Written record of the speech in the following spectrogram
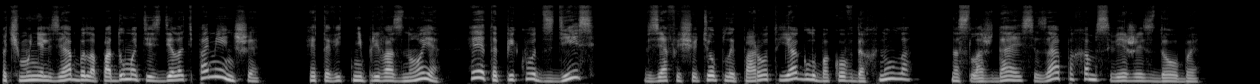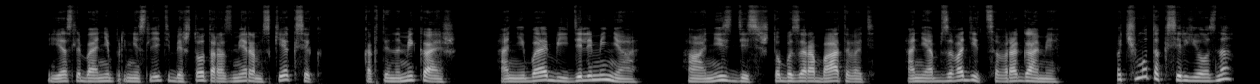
почему нельзя было подумать и сделать поменьше? Это ведь не привозное, это пекут здесь. Взяв еще теплый пород, я глубоко вдохнула, наслаждаясь запахом свежей сдобы. «Если бы они принесли тебе что-то размером с кексик, как ты намекаешь, они бы обидели меня. А они здесь, чтобы зарабатывать, а не обзаводиться врагами». «Почему так серьезно?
